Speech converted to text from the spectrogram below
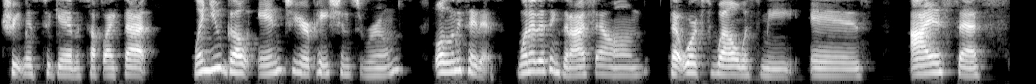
treatments to give, and stuff like that. When you go into your patient's rooms, well, let me say this. One of the things that I found that works well with me is I assess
